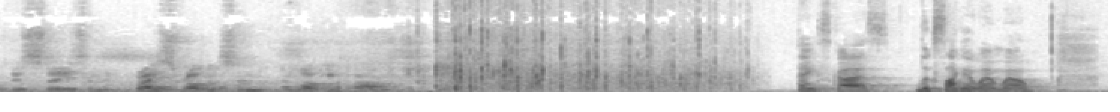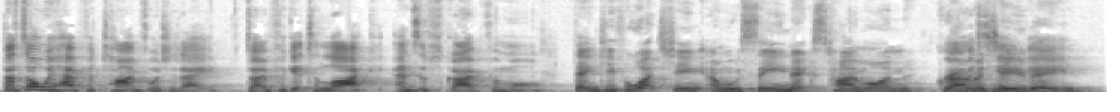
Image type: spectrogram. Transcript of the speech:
or this season, Grace Robinson and Lockie Palmer. Thanks, guys. Looks like it went well. That's all we have for time for today. Don't forget to like and subscribe for more. Thank you for watching, and we'll see you next time on Grammar, Grammar TV. TV.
